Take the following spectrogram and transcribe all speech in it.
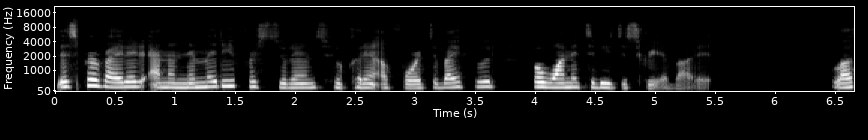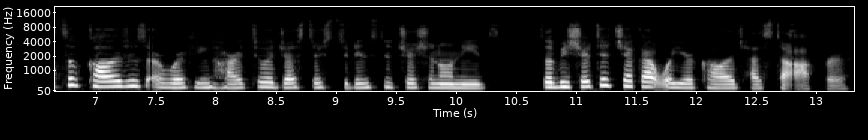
This provided anonymity for students who couldn't afford to buy food but wanted to be discreet about it. Lots of colleges are working hard to address their students' nutritional needs, so be sure to check out what your college has to offer.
